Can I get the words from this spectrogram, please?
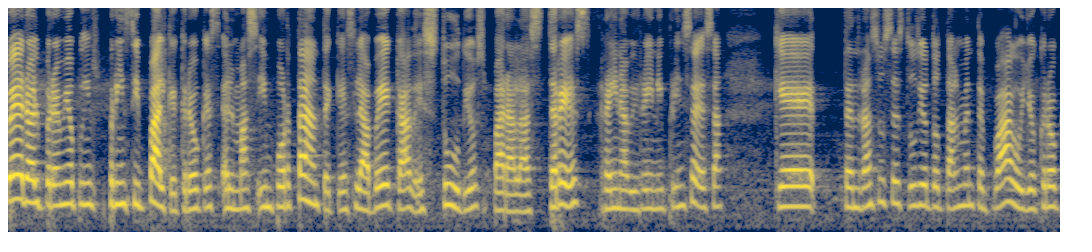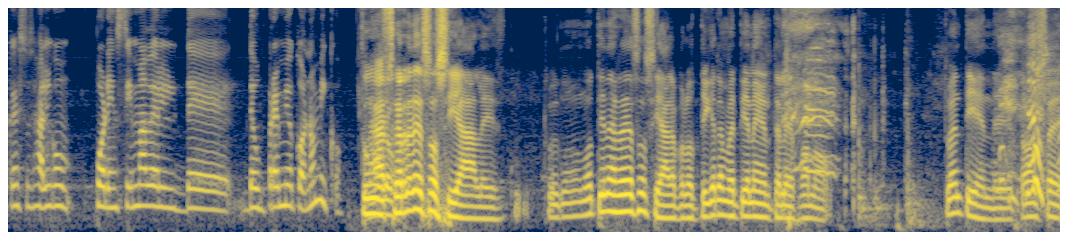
pero el premio principal, que creo que es el más importante, que es la beca de estudios para las tres, reina, virreina y princesa, que tendrán sus estudios totalmente pagos. Yo creo que eso es algo por encima de, un premio económico. Tus redes sociales, tú no tienes redes sociales, pero los tigres me tienen el teléfono. ¿Tú entiendes? Entonces,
